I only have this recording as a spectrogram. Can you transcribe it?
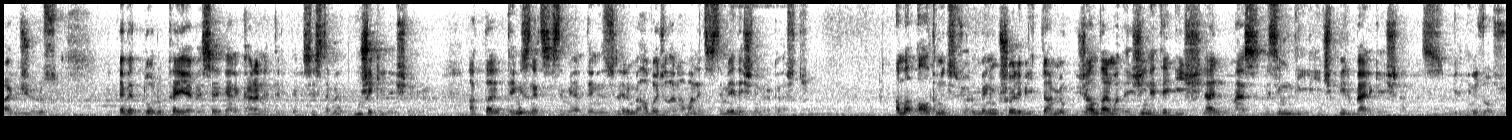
paylaşıyoruz. Evet doğru PYBS yani kara net dedikleri sisteme bu şekilde işleniyor. Hatta deniz net sistemi yani denizcilerin ve havacıların hava net sistemiyle de işleniyor arkadaşlar. Ama altını çiziyorum. Benim şöyle bir iddiam yok. Jandarmada jinete işlenmez. Bizim değil. Hiçbir belge işlenmez. Bilginiz olsun.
